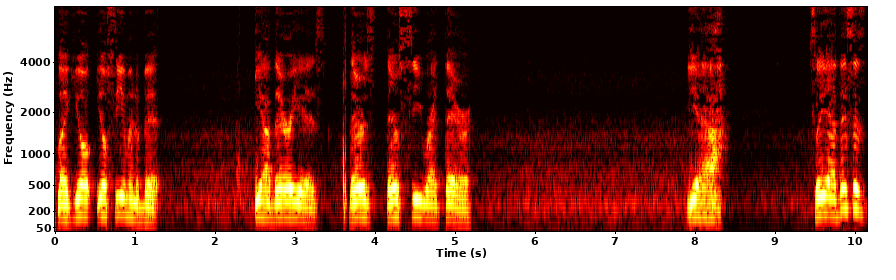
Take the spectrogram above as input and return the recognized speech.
Like you'll you'll see him in a bit. Yeah, there he is. There's there's C right there. Yeah. So yeah, this is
